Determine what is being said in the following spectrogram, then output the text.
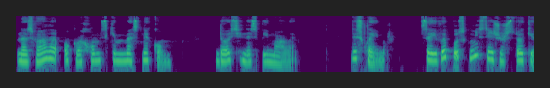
назвали Оклахомським месником. Досі не спіймали. Дисклеймер. Цей випуск містить жорстокі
